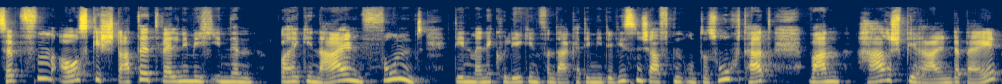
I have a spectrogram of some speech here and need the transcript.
Zöpfen ausgestattet, weil nämlich in den originalen Fund, den meine Kollegin von der Akademie der Wissenschaften untersucht hat, waren Haarspiralen dabei.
